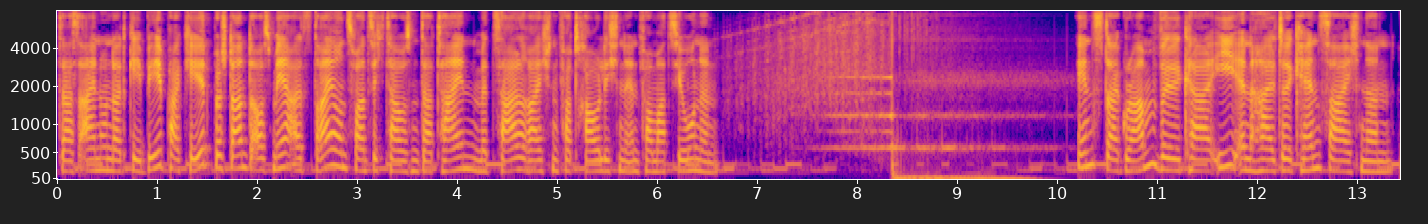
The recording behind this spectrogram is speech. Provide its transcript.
Das 100 GB-Paket bestand aus mehr als 23.000 Dateien mit zahlreichen vertraulichen Informationen. Instagram will KI-Inhalte kennzeichnen.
